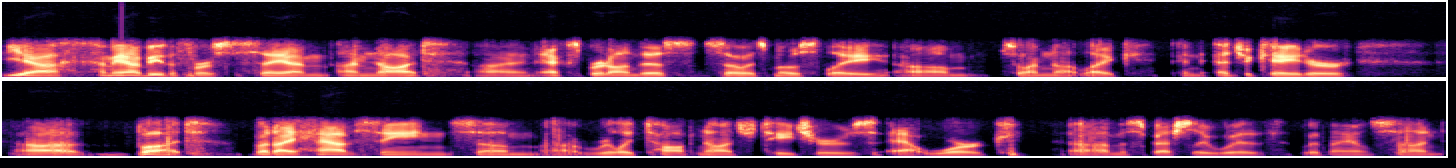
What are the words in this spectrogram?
Yeah, I mean, I'd be the first to say I'm I'm not uh, an expert on this, so it's mostly um, so I'm not like an educator, uh, but but I have seen some uh, really top-notch teachers at work, um, especially with with my own son,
